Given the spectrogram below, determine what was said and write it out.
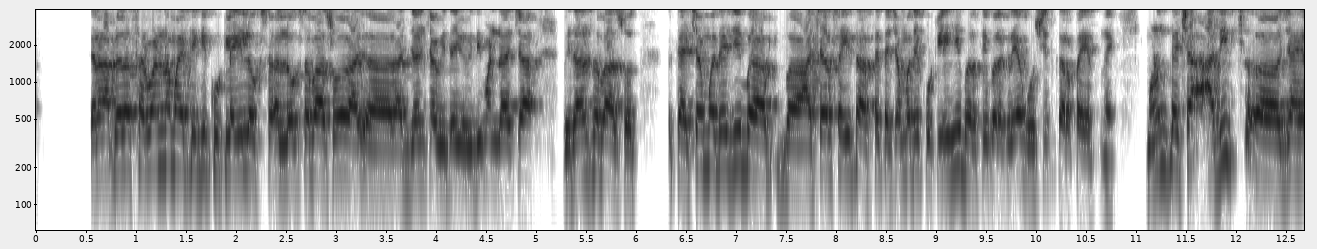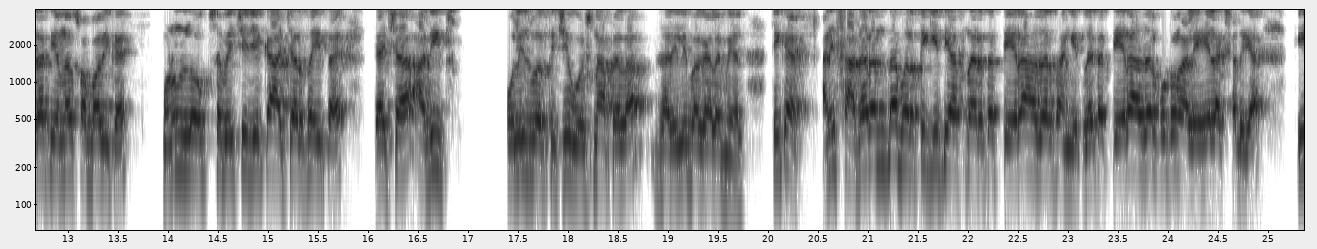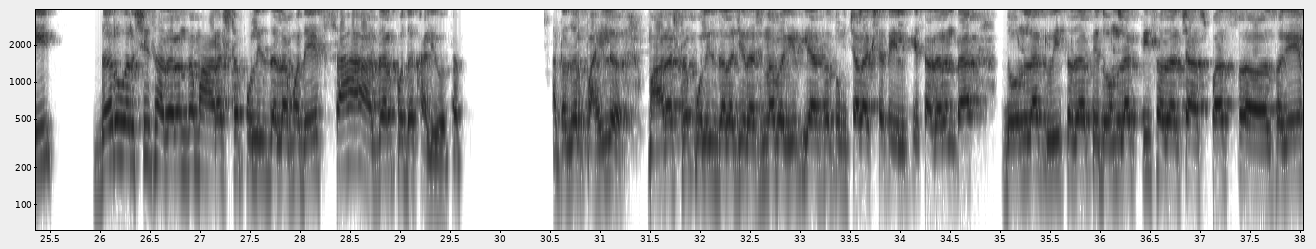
कारण आपल्याला सर्वांना माहिती आहे की कुठल्याही लोकस लोकसभा असो राज्यांच्या विधी विधिमंडळाच्या विधानसभा असोत त्याच्यामध्ये जी आचारसंहिता असते त्याच्यामध्ये कुठलीही भरती प्रक्रिया घोषित करता येत नाही. म्हणून त्याच्या आधीच जाहिरात येणं स्वाभाविक आहे. म्हणून लोकसभेची जी काय आचारसंहिता आहे त्याच्या आधीच पोलीस भरतीची घोषणा आपल्याला झालेली बघायला मिळेल. ठीक आहे? आणि साधारणतः भरती किती असणार आहे? तर तेरा हजार सांगितलंय. तर तेरा हजार कुठून आले हे लक्षात घ्या की दरवर्षी साधारणतः महाराष्ट्र पोलीस दलामध्ये सहा हजार पदं खाली होतात. आता जर पाहिलं महाराष्ट्र पोलीस दलाची रचना बघितली असं तुमच्या लक्षात येईल की साधारणतः दोन लाख वीस हजार ते दोन लाख तीस हजारच्या आसपास सगळे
